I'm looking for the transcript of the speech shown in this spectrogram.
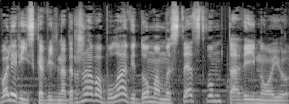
валірійська вільна держава була відома мистецтвом та війною.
